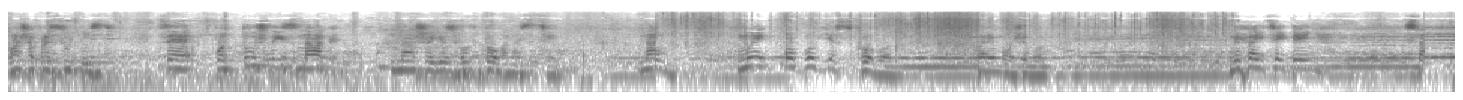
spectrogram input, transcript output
Ваша присутність це потужний знак нашої згуртованості. Нам ми обов'язково переможемо. Нехай цей день стане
